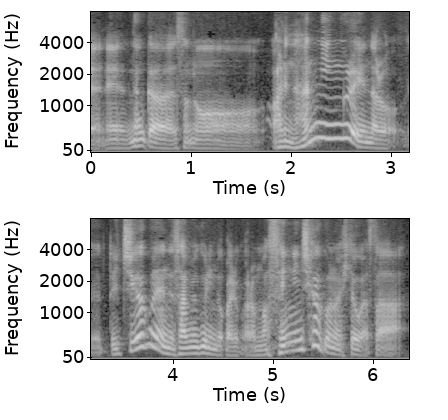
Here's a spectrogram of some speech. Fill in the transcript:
ったよね。なんかそのあれ何人ぐらいいるんだろう、えっと、1学年で300人とかいるから、まあ、1,000人近くの人がさ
